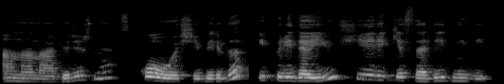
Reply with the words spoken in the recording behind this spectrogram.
она набережная, сковывающая берега и придающая реке солидный вид.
